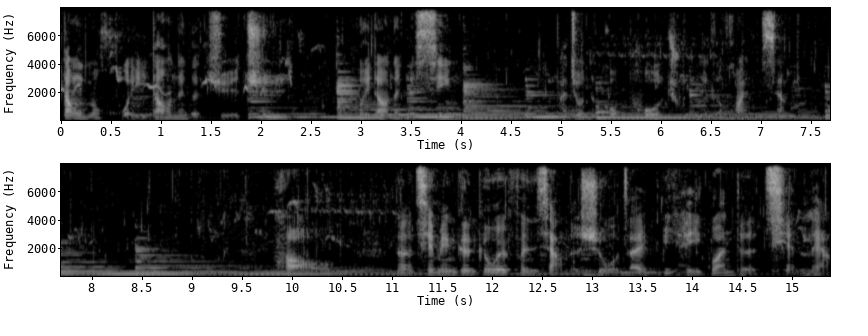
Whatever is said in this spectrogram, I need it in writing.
当我们回到那个觉知，回到那个心，它就能够破除那个幻想。好，那前面跟各位分享的是我在闭黑关的前两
